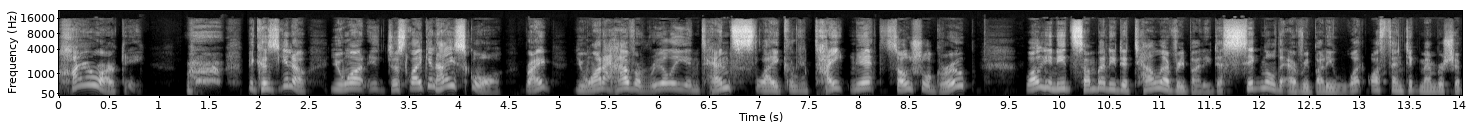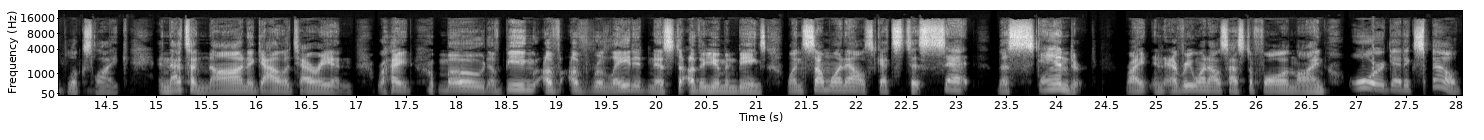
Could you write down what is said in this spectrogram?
hierarchy, because you know you want just like in high school, right? You want to have a really intense, like tight knit social group well, you need somebody to tell everybody, to signal to everybody what authentic membership looks like. And that's a non-egalitarian, right, mode of being of of relatedness to other human beings when someone else gets to set the standard, right? And everyone else has to fall in line or get expelled.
